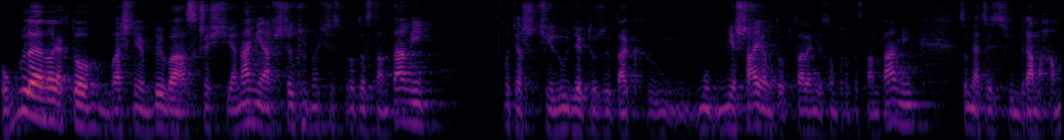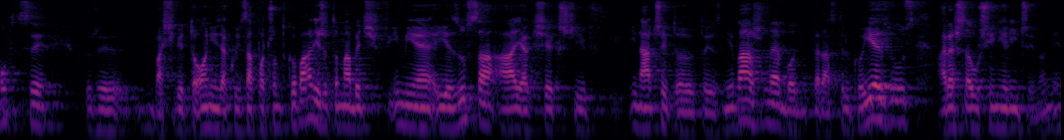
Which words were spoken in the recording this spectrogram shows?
W ogóle, no jak to właśnie bywa z chrześcijanami, a w szczególności z protestantami, chociaż ci ludzie, którzy tak mm, mieszają, to wcale nie są protestantami, są jacyś bramhamowcy, którzy właściwie to oni jakoś zapoczątkowali, że to ma być w imię Jezusa, a jak się chrzci w inaczej to, to jest nieważne, bo teraz tylko Jezus, a reszta już się nie liczy. No nie,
